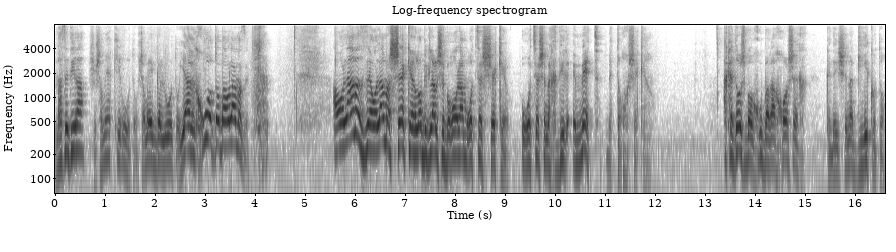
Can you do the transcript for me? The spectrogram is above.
מה זה דירה? ששם יכירו אותו, שם יגלו אותו, יערכו אותו בעולם הזה. העולם הזה, עולם השקר, לא בגלל שבורא עולם רוצה שקר, הוא רוצה שנחדיר אמת בתוך שקר. הקדוש ברוך הוא ברא חושך כדי שנדליק אותו,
